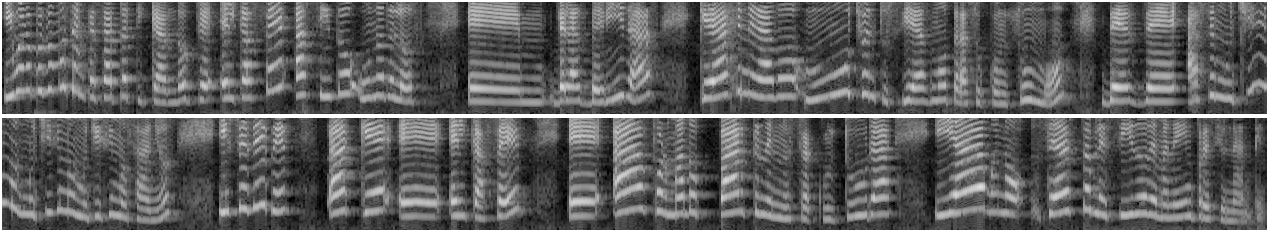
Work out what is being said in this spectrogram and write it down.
Y bueno, pues vamos a empezar platicando que el café ha sido uno de los em, de las bebidas que ha generado mucho entusiasmo tras su consumo desde hace muchísimos, muchísimos, muchísimos años y se debe a que eh, el café eh, ha formado parte de nuestra cultura y ha, bueno, se ha establecido de manera impresionante.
